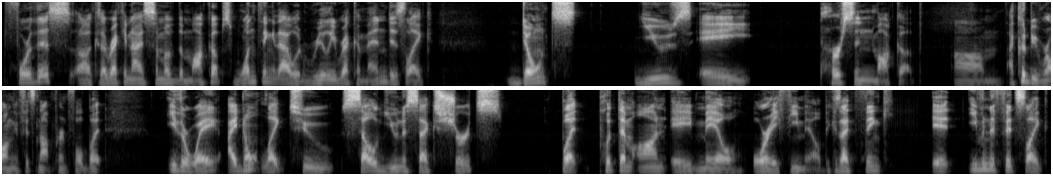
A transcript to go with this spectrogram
for this because uh, I recognize some of the mockups. One thing that I would really recommend is like don't use a person mockup. Um, I could be wrong if it's not Printful, but either way, I don't like to sell unisex shirts, but put them on a male or a female because I think it, even if it's like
